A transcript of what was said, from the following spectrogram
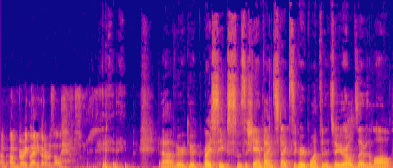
I'm, I'm very glad he got a result out Ah, very good. Race six was the Champagne Stakes, the Group One for the two-year-olds over the mile.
